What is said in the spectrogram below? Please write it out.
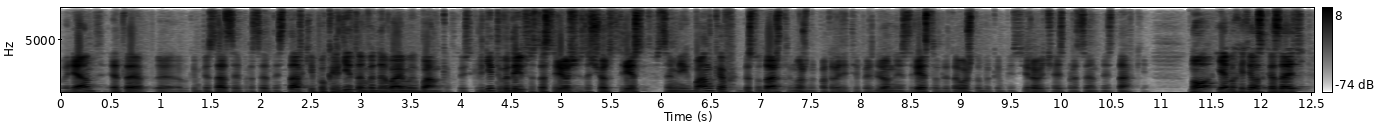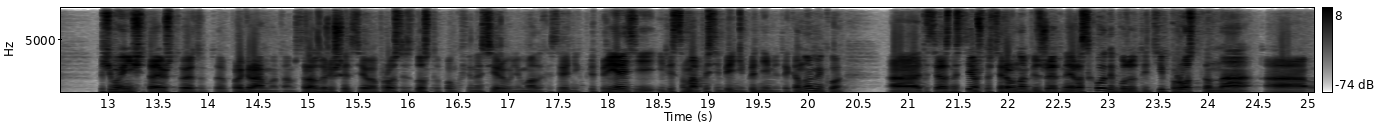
вариант – это э, компенсация процентной ставки по кредитам, выдаваемых банков. То есть кредиты выдаются за, за счет средств самих банков. Государству нужно потратить определенные средства для того, чтобы компенсировать часть процентной ставки. Но я бы хотел сказать, Почему я не считаю, что эта э, программа там, сразу решит все вопросы с доступом к финансированию малых и средних предприятий или сама по себе не поднимет экономику? А, Это связано с тем, что все равно бюджетные расходы будут идти просто на а,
